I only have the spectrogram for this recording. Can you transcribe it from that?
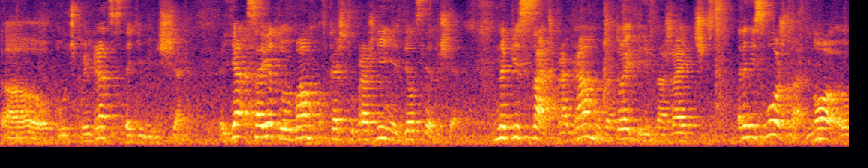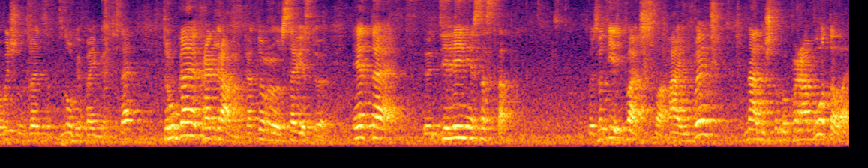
э, лучше поиграться с такими вещами. Я советую вам в качестве упражнения сделать следующее. Написать программу, которая перемножает числа. Это несложно, но вы, что называется, многое поймете. Да? Другая программа, которую советую, это э, деление с остатком. То есть вот есть два числа А и Б, надо, чтобы поработало,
